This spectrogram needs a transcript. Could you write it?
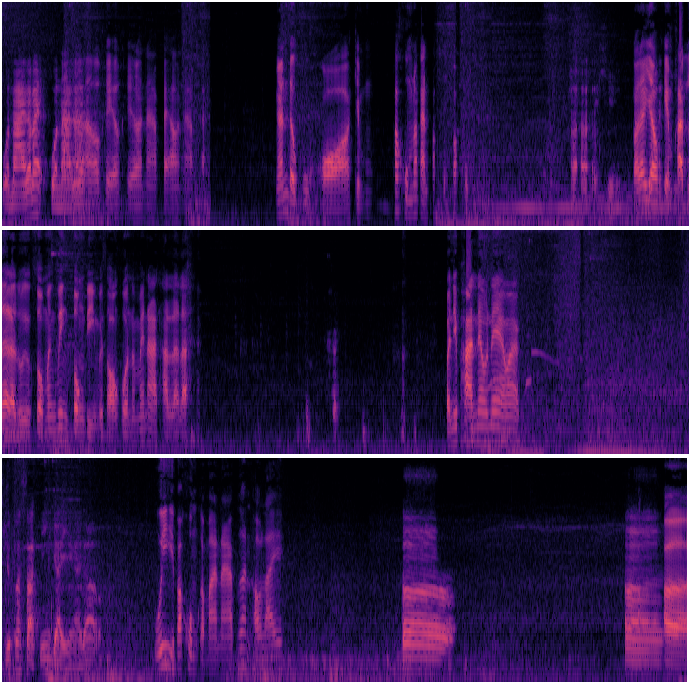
หัวนาก็ได้หัวนาก็ได้อะโอเคโอเคเอานาไปเอานาไปงั้นเดี๋ยวกูขอเข็มผ้าคลุมแล้วกันผ้าคลุมผ้าคลุมอ่าโอเคตอนแรกยาวเข็มขัดเลือดอะดูทรงแม่งวิ่งตรงดิ่งไปสองคนนั้นไม่น่าทันแล้วล่ะปณิพานแน่วแน่มาก ยุทธศาสตร์ยิ่งใหญ่ยังไงได้อุ้ยผ้าคลุมกับมานาเพื่อนเอาอะไร เออเออเออ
